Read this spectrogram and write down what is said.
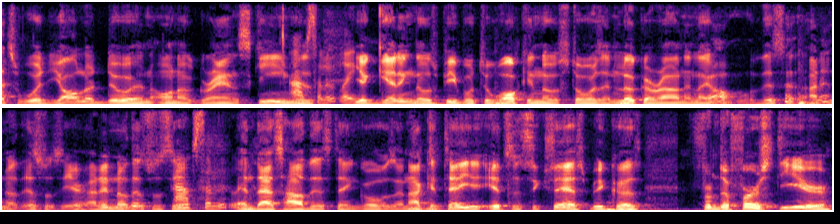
that's what y'all are doing on a grand scheme. is Absolutely. You're getting those people to walk in those stores and look around and like, oh, this is, I didn't know this was here. I didn't know this was here. Absolutely. And that's how this thing goes. And I can tell you it's a success because from the first year,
